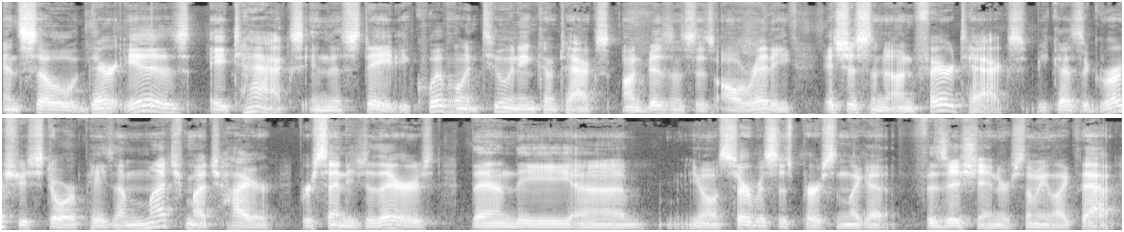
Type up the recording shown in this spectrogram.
And so there is a tax in this state equivalent to an income tax on businesses already. It's just an unfair tax because the grocery store pays a much, much higher percentage of theirs than the uh, you know services person like a physician or something like that,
